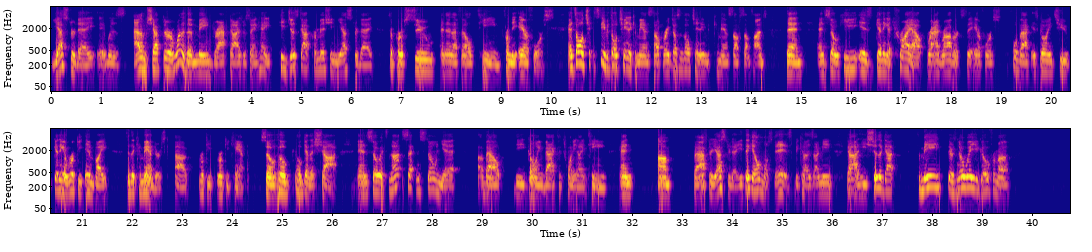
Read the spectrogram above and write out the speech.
yesterday it was Adam Schefter, one of the main draft guys, was saying, hey, he just got permission yesterday to pursue an NFL team from the Air Force. it's all Steve. It's all chain of command stuff, right? Justin's all chain of command stuff sometimes. Then and so he is getting a tryout. Brad Roberts, the Air Force fullback, is going to getting a rookie invite to the Commanders uh, rookie rookie camp. So he'll he'll get a shot. And so it's not set in stone yet about the going back to 2019. And um, but after yesterday, you think it almost is because I mean, God, he should have got. To me, there's no way you go from a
